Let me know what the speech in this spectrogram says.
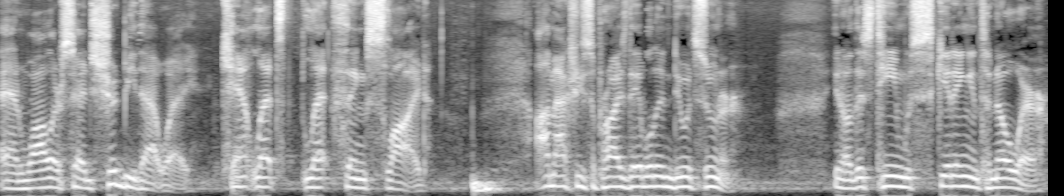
And Waller said, should be that way. Can't let, let things slide. I'm actually surprised Daboll didn't do it sooner. You know, this team was skidding into nowhere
